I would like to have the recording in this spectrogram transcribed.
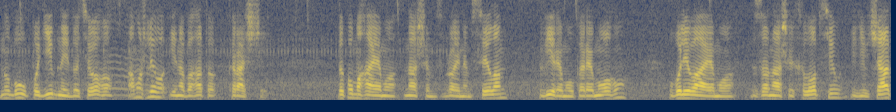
ну, був подібний до цього, а можливо і набагато кращий. Допомагаємо нашим Збройним силам, віримо в перемогу вболіваємо за наших хлопців і дівчат.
